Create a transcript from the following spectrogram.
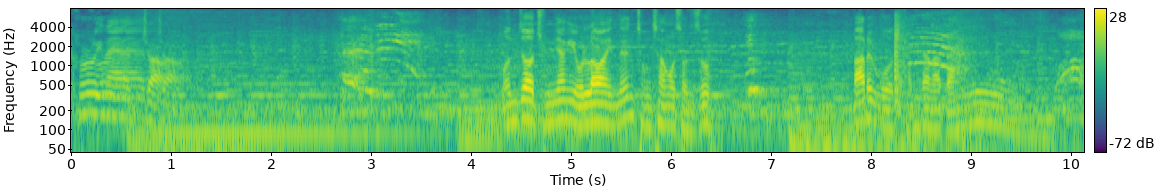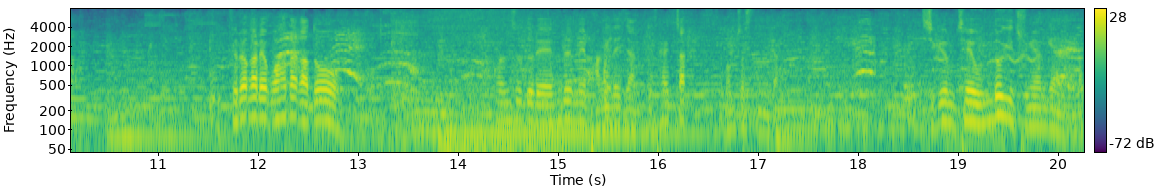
클리넨 저 먼저 중량이 올라와 있는 정창호 선수 빠르고 단단하다 들어가려고 하다가도 선수들의 흐름에 방해되지 않게 살짝 멈췄습니다. 지금 제 운동이 중요한 게 아니라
